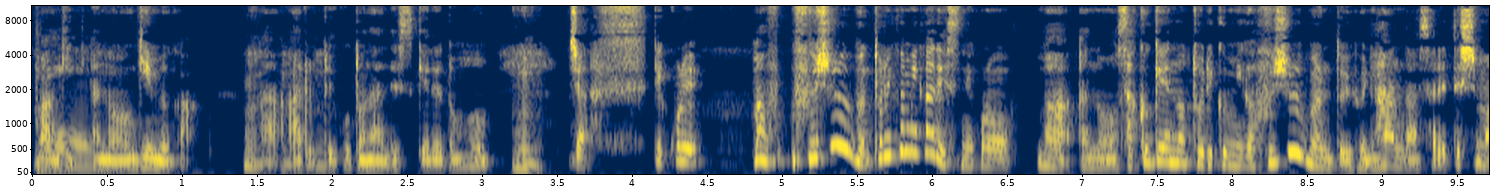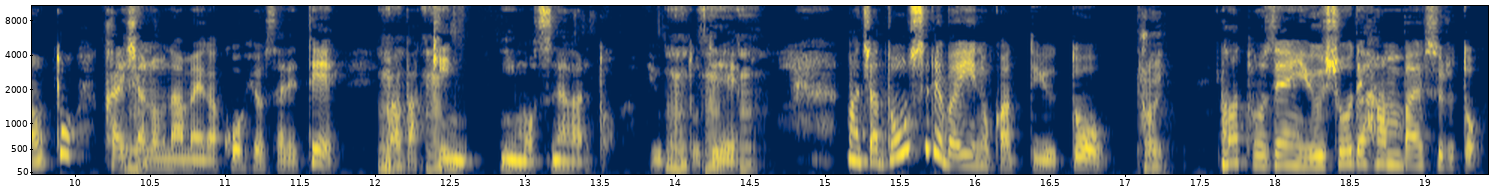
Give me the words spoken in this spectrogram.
まあ、ぎあの、義務がうんああるということなんですけれども、うん。で、これ、まあ、ふ不十分、取り組みがですね、この、まあ、あの、削減の取り組みが不十分というふうに判断されてしまうと、会社の名前が公表されて、うん。まあ、罰金にもつながるということで、うんうんうん。まあ、じゃあどうすればいいのかっていうと、はい。まあ、当然優勝で販売すると。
